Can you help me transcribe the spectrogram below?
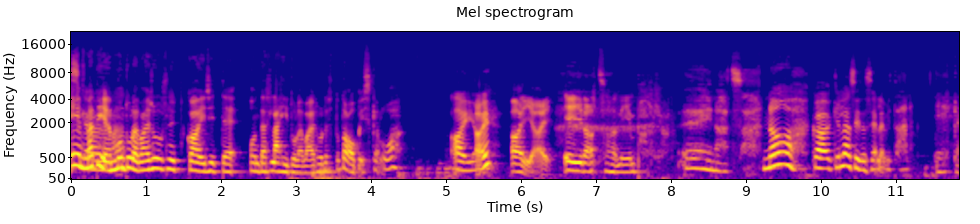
en mä tiedä, mun tulevaisuus nyt kai sitten on tässä lähitulevaisuudessa tota opiskelua. Ai ai. Ai ai, ei natsaa niin paljon. Ei natsaa. No, kyllä siitä selvitään. Ehkä.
